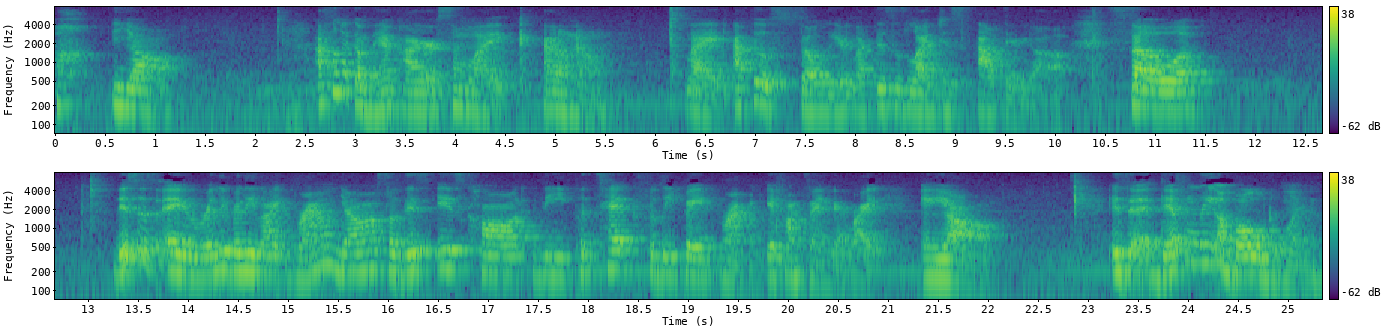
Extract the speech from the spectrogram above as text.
Y'all. I feel like a vampire or some like, I don't know. Like, I feel so weird. Like, this is like just out there, y'all. So, This is a really, really light brown, y'all. So this is called the Patek Philippe Brown, if I'm saying that right. And y'all, it's a, definitely a bold one.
